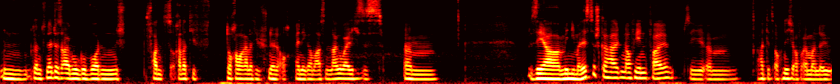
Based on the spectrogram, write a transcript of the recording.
ein ganz nettes Album geworden. Ich fand es relativ, doch aber relativ schnell auch einigermaßen langweilig. Es ist ähm, sehr minimalistisch gehalten auf jeden Fall. Sie ähm, hat jetzt auch nicht auf einmal eine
